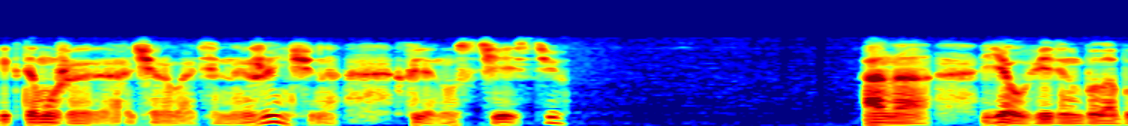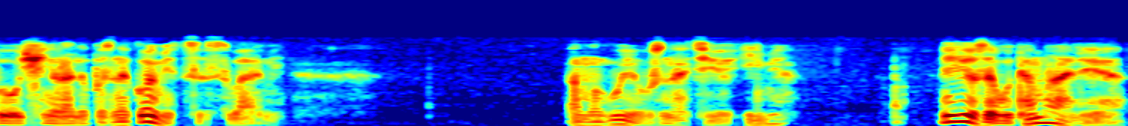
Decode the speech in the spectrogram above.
и к тому же очаровательная женщина, клянусь честью. Она, я уверен, была бы очень рада познакомиться с вами. А могу я узнать ее имя? Ее зовут Амалия.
